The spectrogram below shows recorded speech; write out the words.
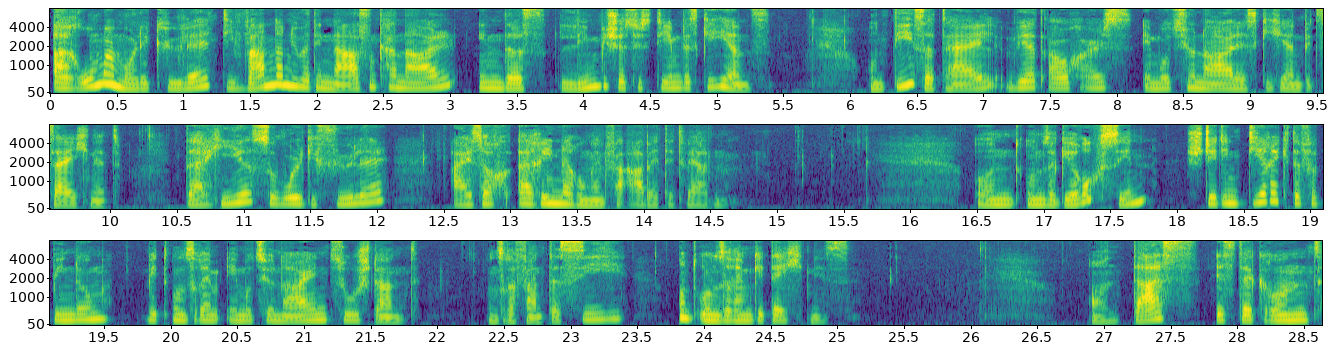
Aromamoleküle, die wandern über den Nasenkanal in das limbische System des Gehirns. Und dieser Teil wird auch als emotionales Gehirn bezeichnet, da hier sowohl Gefühle als auch Erinnerungen verarbeitet werden. Und unser Geruchssinn steht in direkter Verbindung mit unserem emotionalen Zustand, unserer Fantasie und unserem Gedächtnis. Und das ist der Grund,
